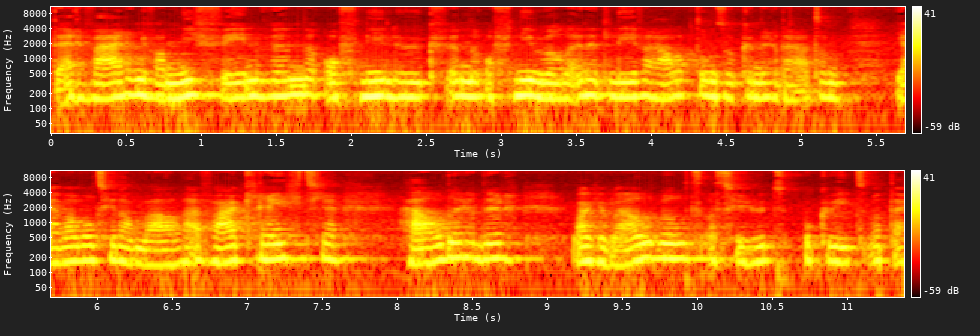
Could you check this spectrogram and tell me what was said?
de ervaring van niet fijn vinden of niet leuk vinden of niet willen in het leven helpt ons ook inderdaad om, ja, wat wil je dan wel? Hè? Vaak krijg je helderder wat je wel wilt als je goed ook weet wat dat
